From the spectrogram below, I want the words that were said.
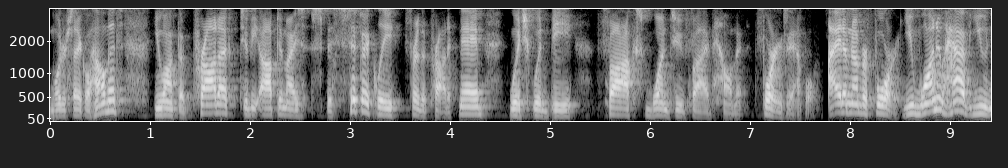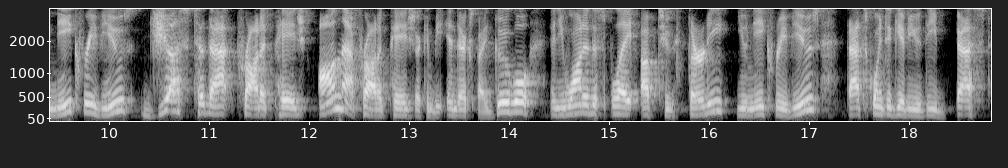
motorcycle helmets. You want the product to be optimized specifically for the product name, which would be Fox 125 helmet, for example. Item number four, you want to have unique reviews just to that product page on that product page that can be indexed by Google, and you want to display up to 30 unique reviews. That's going to give you the best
